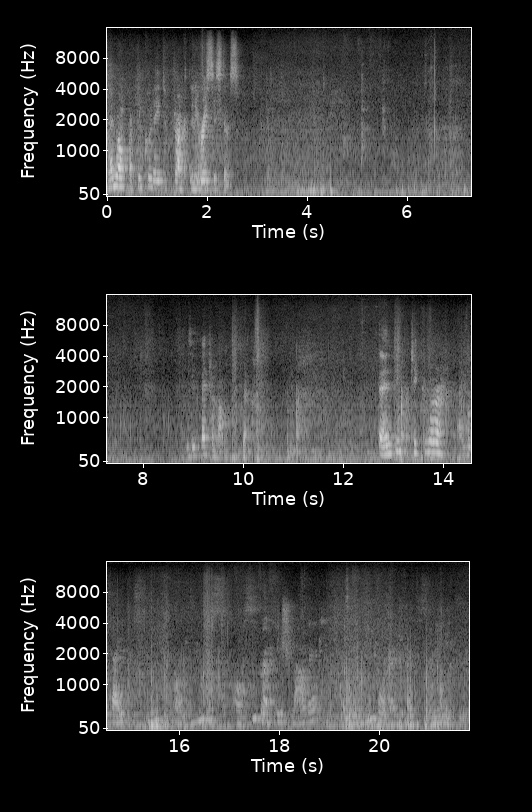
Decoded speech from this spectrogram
nanoparticulate drug delivery systems. Is it better now? Yeah. And in particular, I would like to speak about the use of zebrafish larvae as an in vivo vertebrate screening tool.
